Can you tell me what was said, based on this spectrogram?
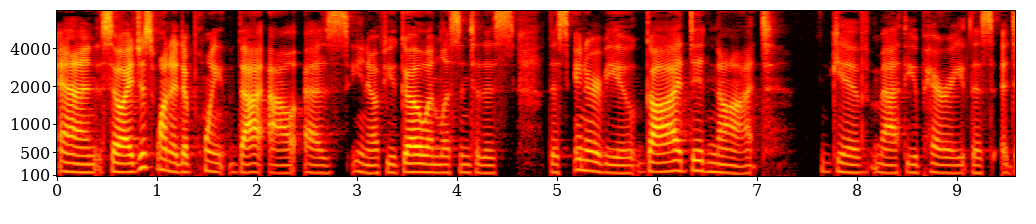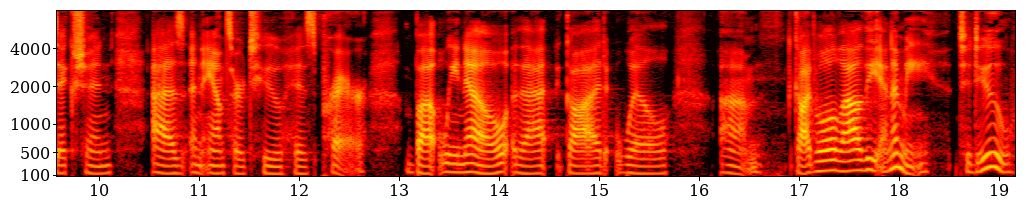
And so I just wanted to point that out as, you know, if you go and listen to this this interview, God did not give Matthew Perry this addiction as an answer to his prayer. But we know that God will um, God will allow the enemy to do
